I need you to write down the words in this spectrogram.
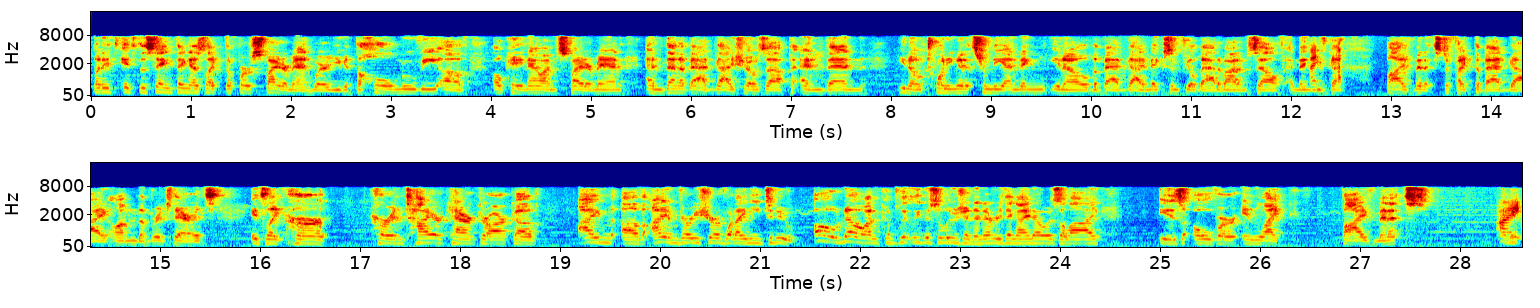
but it, it's the same thing as like the first Spider-Man where you get the whole movie of okay now I'm Spider-Man and then a bad guy shows up and then you know 20 minutes from the ending you know the bad guy makes him feel bad about himself and then you've got five minutes to fight the bad guy on the bridge there. It's it's like her her entire character arc of I'm of I am very sure of what I need to do. Oh no, I'm completely disillusioned and everything I know is a lie is over in like five minutes. I it,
